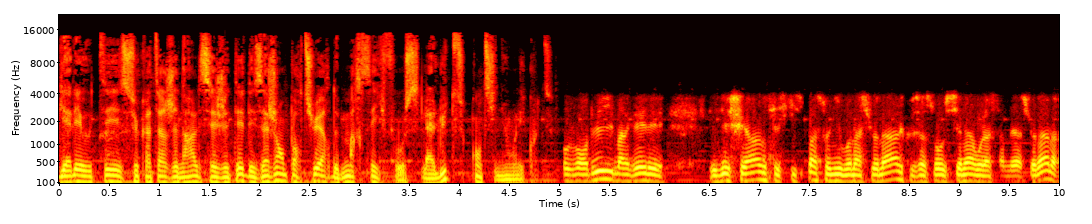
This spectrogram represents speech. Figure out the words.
Galéoté, secrétaire général CGT des agents portuaires de Marseille-Fos, la lutte continue. On l'écoute. Aujourd'hui, malgré les, les échéances et ce qui se passe au niveau national, que ce soit au Sénat ou à l'Assemblée nationale,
